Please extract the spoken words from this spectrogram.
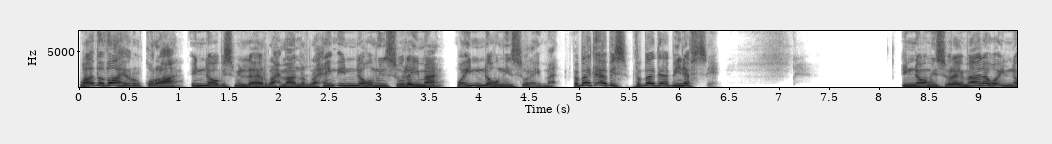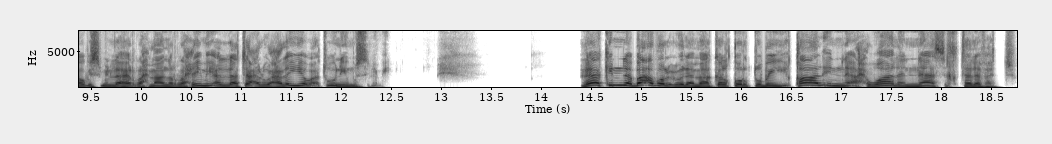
وهذا ظاهر القرآن. إنه بسم الله الرحمن الرحيم إنه من سليمان وإنه من سليمان. فبدأ فبدأ بنفسه. إنه من سليمان وإنه بسم الله الرحمن الرحيم ألا تعلوا علي وأتوني مسلمين. لكن بعض العلماء كالقرطبي قال إن أحوال الناس اختلفت.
